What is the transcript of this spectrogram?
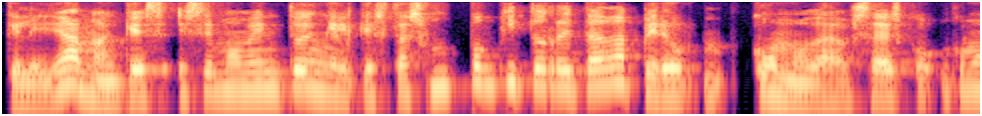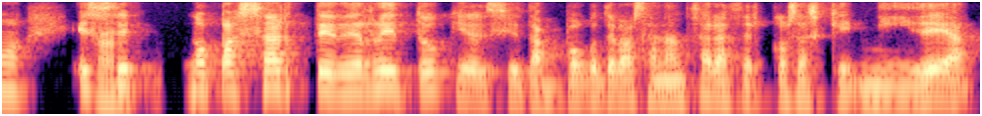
que le llaman, que es ese momento en el que estás un poquito retada, pero cómoda. O sea, es como ese no pasarte de reto, que decir, tampoco te vas a lanzar a hacer cosas que ni idea.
